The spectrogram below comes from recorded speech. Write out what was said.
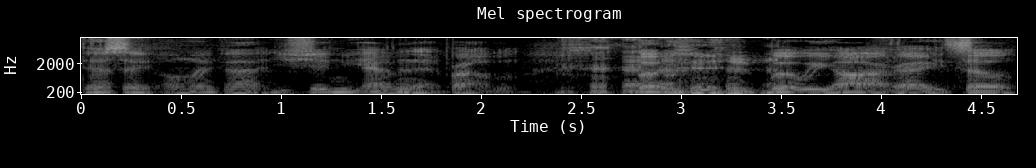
they'll say, "Oh my God, you shouldn't be having that problem," but but we are right. So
